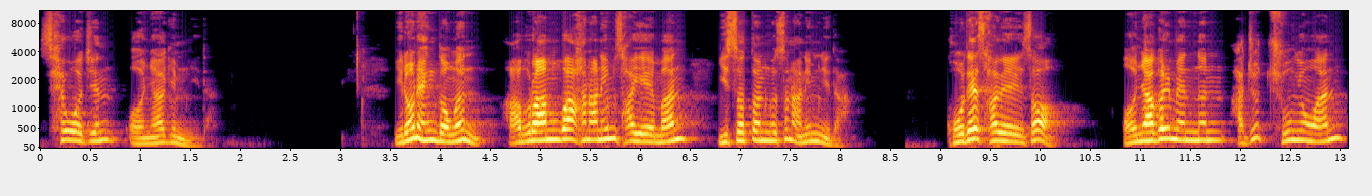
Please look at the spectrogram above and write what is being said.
세워진 언약입니다. 이런 행동은 아브라함과 하나님 사이에만 있었던 것은 아닙니다. 고대 사회에서 언약을 맺는 아주 중요한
